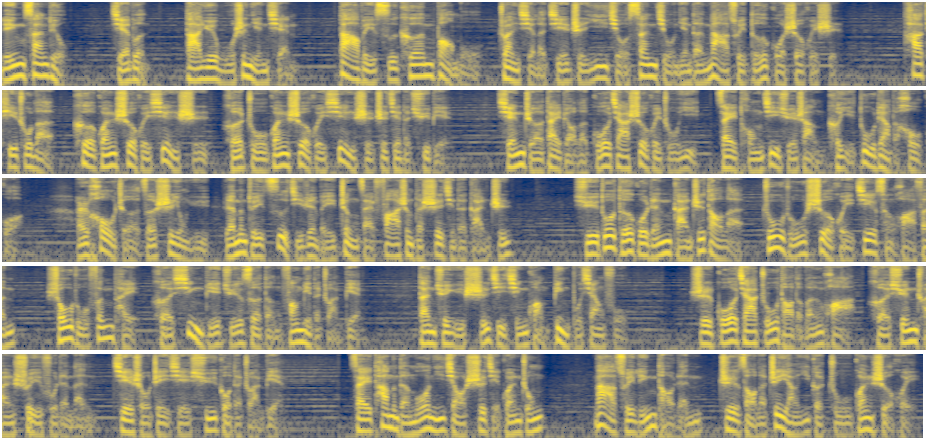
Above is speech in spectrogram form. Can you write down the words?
零三六结论：大约五十年前，大卫斯科恩鲍姆撰写了截至一九三九年的纳粹德国社会史。他提出了客观社会现实和主观社会现实之间的区别，前者代表了国家社会主义在统计学上可以度量的后果，而后者则适用于人们对自己认为正在发生的事情的感知。许多德国人感知到了诸如社会阶层划分、收入分配和性别角色等方面的转变，但却与实际情况并不相符。是国家主导的文化和宣传说服人们接受这些虚构的转变，在他们的摩尼教世界观中，纳粹领导人制造了这样一个主观社会：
